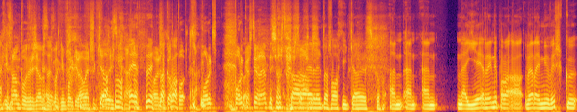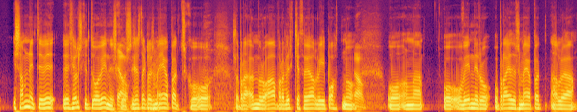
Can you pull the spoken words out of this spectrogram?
ekki- í frambúð fyrir sjálfstæðisflokkinu í borginni, það væri svo væri það væri svo gott bor, borg, borgarstjóra efni það væri sjálfstæðisflokkinu reynda fokking gæðið sko. en, en, en nei, ég reynir bara að vera í mjög virku í samneiti við, við fjölskyldu og vini sko, sérstaklega sem eiga börn sko, og ömmur og afar að virkja þau alveg í botn og, og, og, og, vinnir og, og bræður sem eiga börn alveg að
